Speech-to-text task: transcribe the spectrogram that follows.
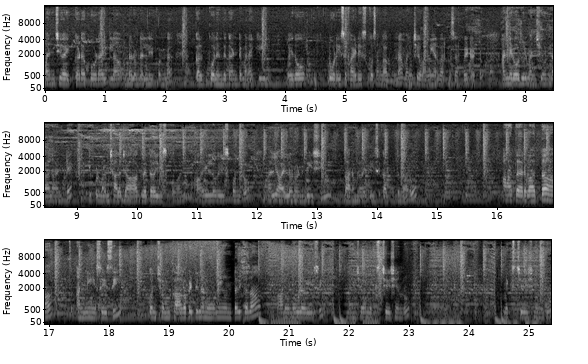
మంచిగా ఎక్కడ కూడా ఇట్లా ఉండలుండలు లేకుండా కలుపుకోవాలి. ఎందుకంటే మనకి ఏదో టూ డేస్ ఫైవ్ డేస్ కోసం కాకుండా మంచిగా వన్ ఇయర్ వరకు సరిపోయేటట్టు అన్ని రోజులు మంచిగా ఉండాలంటే ఇప్పుడు మనం చాలా జాగ్రత్తగా తీసుకోవాలి ఆయిల్లో వేసుకుంటూ మళ్ళీ ఆయిల్లో నుండి తీసి కారంలో తీసి కలుపుతున్నారు. ఆ తర్వాత అన్నీ వేసేసి కొంచెం కాగబెట్టిన నూనె ఉంటుంది కదా ఆ నూనె కూడా వేసి మంచిగా మిక్స్ చేసిండ్రు. మిక్స్ చేసిండ్రు.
